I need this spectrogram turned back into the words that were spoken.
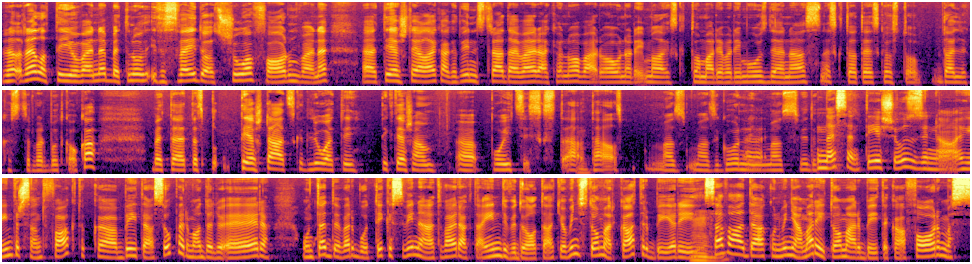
relatīvi vai ne, bet nu, tas veidot šo formu vai ne. Tieši tajā laikā, kad viņi strādāja vairāk, jau novēro, un arī man liekas, ka tomēr jau arī mūsdienās, neskatoties uz to daļu, kas tur var būt kaut kā, bet tas tieši tāds, kad ļoti tik tiešām puicisks tā, tēls maz, mazi gurniņi, mazs vidus. Nesen tieši uzzināju interesantu faktu, ka bija tā supermodeļu ēra, un tad varbūt tika svinēta vairāk tā individualitāte, jo viņas tomēr katra bija arī mm. savādāk, un viņām arī tomēr bija kā, formas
